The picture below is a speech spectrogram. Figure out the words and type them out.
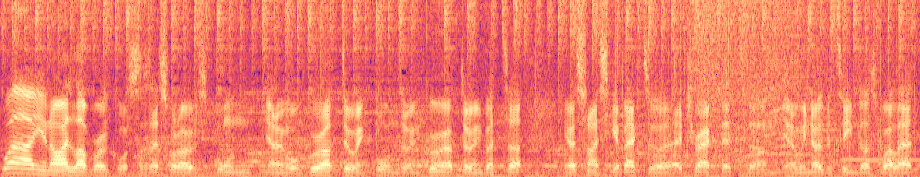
Well, you know, I love road courses. That's what I was born, you know, or grew up doing, born doing, grew up doing. But, uh, you know, it's nice to get back to a, a track that, um, you know, we know the team does well at.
